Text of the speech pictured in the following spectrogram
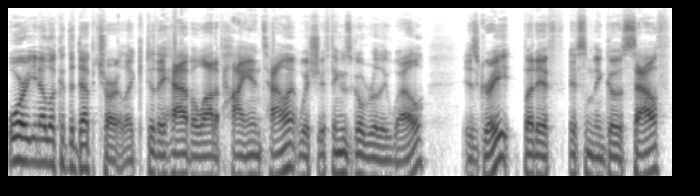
Or, you know, look at the depth chart. Like, do they have a lot of high end talent, which if things go really well is great. But if, if something goes south,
